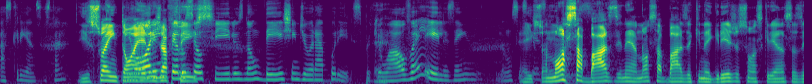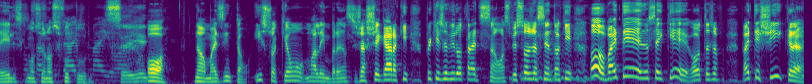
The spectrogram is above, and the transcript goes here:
as crianças, tá? Isso aí, então e a Ellen orem já pelos fez. seus filhos, não deixem de orar por eles, porque o alvo é eles, hein? Não se É isso. A nossa base, né? A nossa base aqui na igreja são as crianças, é eles que vão ser o nosso futuro. maior. Isso aí Ó, não, mas então, isso aqui é um- uma lembrança. Já chegaram aqui, porque já virou tradição. As pessoas já sentam aqui, ô, vai ter não sei o quê, outra já, vai ter xícara.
